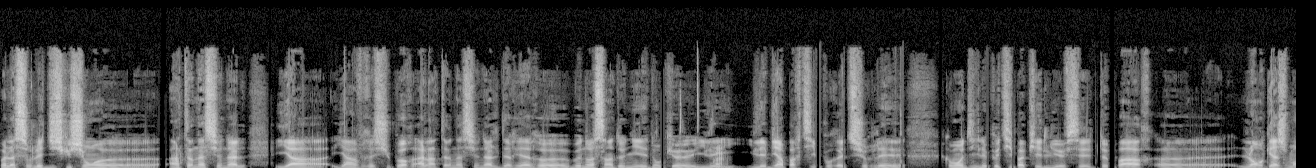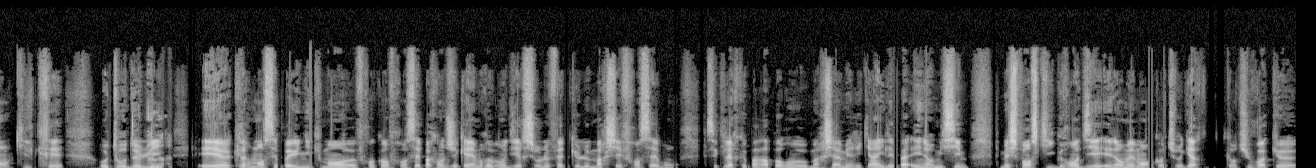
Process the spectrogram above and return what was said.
voilà, sur les discussions euh, internationales. Il y, a, il y a un vrai support à l'international derrière Benoît Saint-Denis. Et donc, il, est, il est bien parti pour être sur les, comment on dit, les petits papiers de l'UFC de par l'engagement qu'il crée autour de lui. Et clairement, c'est pas uniquement franco-français. Par contre, j'ai quand même rebondir sur le fait que le marché français, bon, c'est clair que par rapport au marché américain, il n'est pas énormissime, mais je pense qu'il grandit énormément quand tu regardes, quand tu vois que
